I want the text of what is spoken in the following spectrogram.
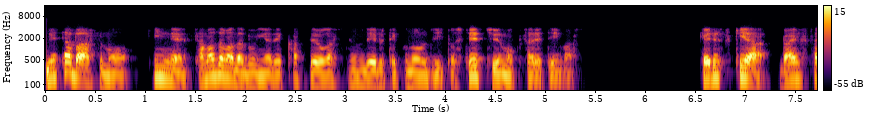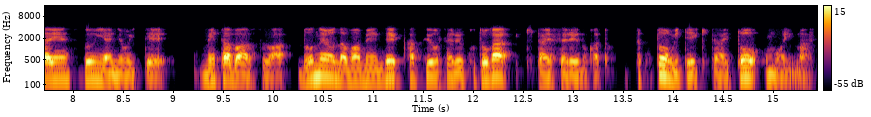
メタバースも近年様々な分野で活用が進んでいるテクノロジーとして注目されています。ヘルスケア・ライフサイエンス分野において、メタバースはどのような場面で活用されることが期待されるのかといったことを見ていきたいと思います。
